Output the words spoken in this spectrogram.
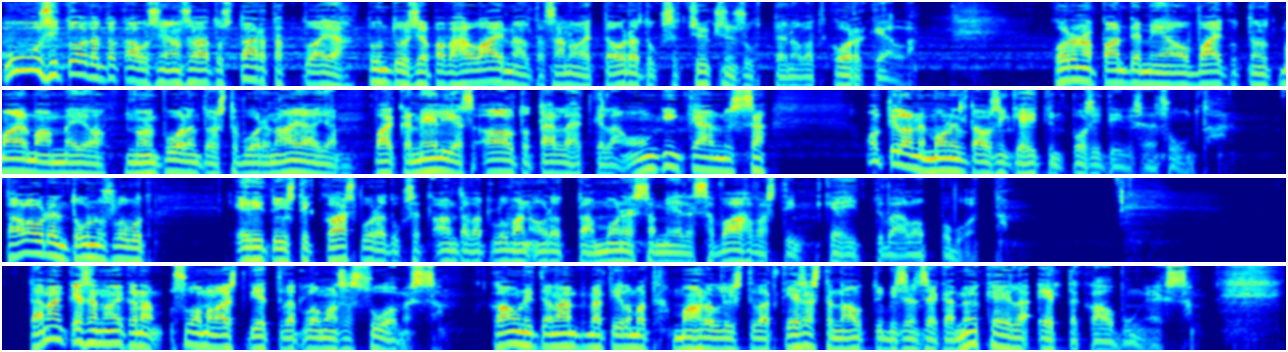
Uusi tuotantokausi on saatu startattua ja tuntuisi jopa vähän laimelta sanoa, että odotukset syksyn suhteen ovat korkealla. Koronapandemia on vaikuttanut maailmaamme jo noin puolentoista vuoden ajan ja vaikka neljäs aalto tällä hetkellä onkin käynnissä, on tilanne monilta osin kehittynyt positiiviseen suuntaan. Talouden tunnusluvut, erityisesti kasvuodotukset antavat luvan odottaa monessa mielessä vahvasti kehittyvää loppuvuotta. Tämän kesän aikana suomalaiset viettivät lomansa Suomessa – Kaunit ja lämpimät ilmat mahdollistivat kesästä nauttimisen sekä mökeillä että kaupungeissa.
